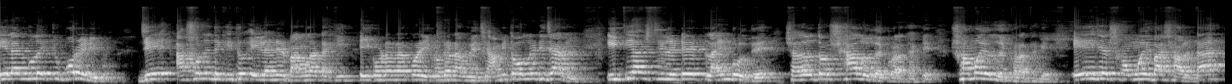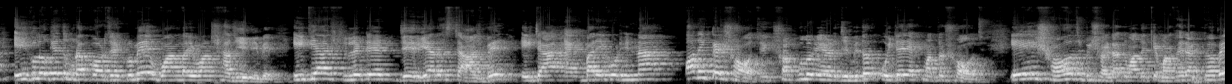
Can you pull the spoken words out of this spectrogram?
এই লাইনগুলো একটু পরে নিব। যে আসলে দেখি তো এই লাইনের বাংলাটা কি? এই ঘটনার পর এই ঘটনা হয়েছে। আমি তো অলরেডি জানি। ইতিহাস রিলেটেড লাইনগুলোতে সাধারণত সাল উল্লেখ করা থাকে, সময় উল্লেখ করা থাকে। এই যে সময় বা সালটা, এইগুলোকে তোমরা পর্যায়ক্রমে ওয়ান বাই ওয়ান সাজিয়ে দিবে। ইতিহাস রিলেটেড যে রিয়ারেন্সটা আসবে এটা একবারেই কঠিন না, অনেকটাই সহজ। এই সবগুলো রিয়ারেন্সের ভিতর ওইটাই একমাত্র সহজ। এই সহজ বিষয়টা তোমাদেরকে মাথায় রাখতে হবে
